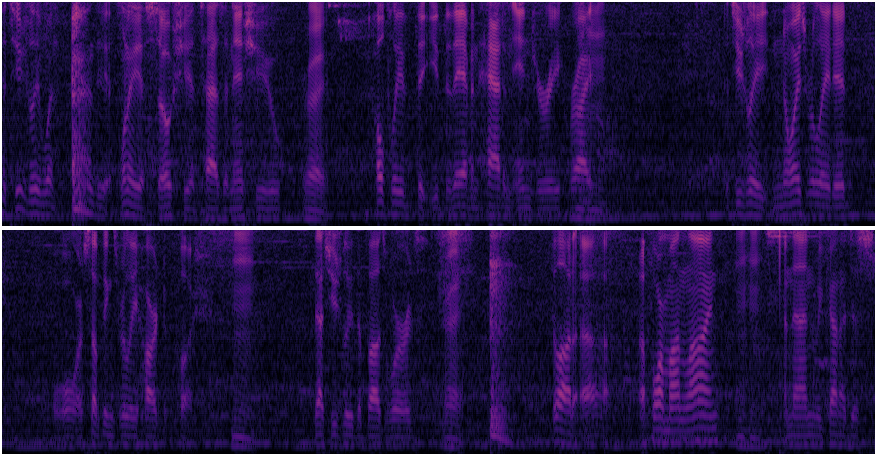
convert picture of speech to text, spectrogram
It's usually when the, one of the associates has an issue Right. hopefully that they haven't had an injury, right? Mhm. It's usually noise related or something's really hard to push. Hmm. That's usually the buzzwords. Right. Fill out a, a form online, hmm and then we kind of just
